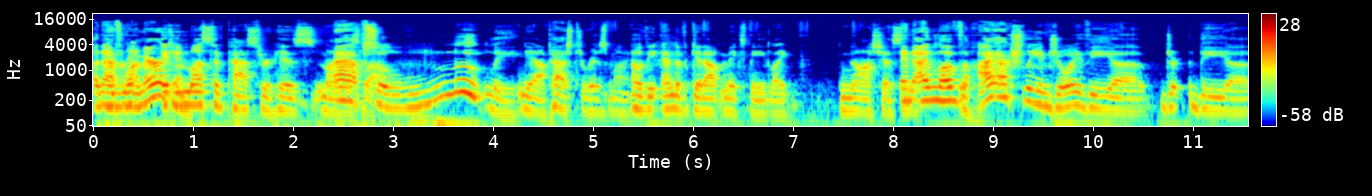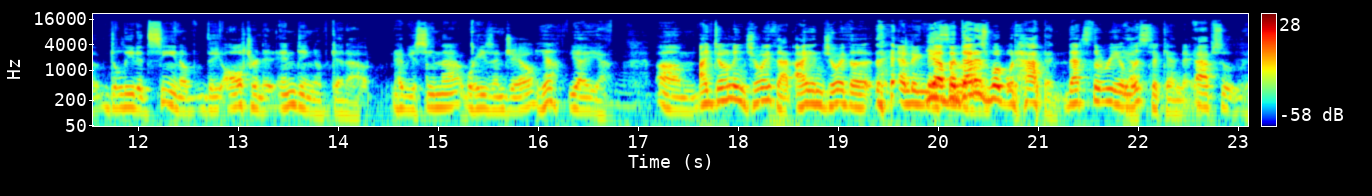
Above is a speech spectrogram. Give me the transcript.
an African American, it must have passed through his mind as well. absolutely Yeah. passed through his mind. Oh, the end of Get Out makes me like nauseous. And I love. I actually enjoy the uh, d- the uh, deleted scene of the alternate ending of Get Out. Have you seen that where he's in jail? Yeah. yeah, yeah, um, I don't enjoy that. I enjoy the ending. yeah. But that on. is what would happen. that's the realistic ending. Absolutely.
